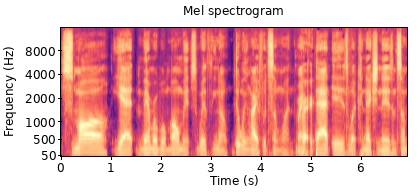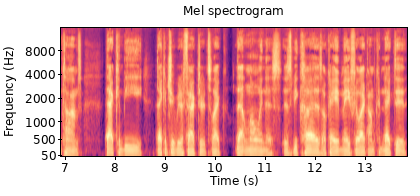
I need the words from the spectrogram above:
small yet memorable moments with, you know, doing life with someone, right? right? That is what connection is. And sometimes that can be that contributor factor to like that loneliness is because, okay, it may feel like I'm connected,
